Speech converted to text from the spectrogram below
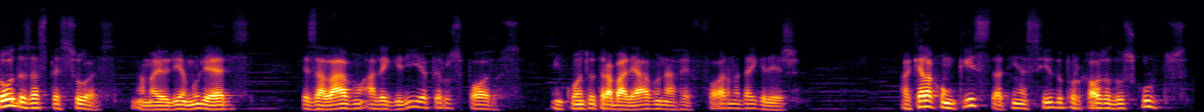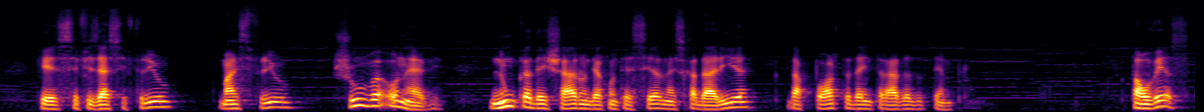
Todas as pessoas, na maioria mulheres, exalavam alegria pelos poros enquanto trabalhavam na reforma da igreja. Aquela conquista tinha sido por causa dos cultos, que se fizesse frio, mais frio, chuva ou neve, nunca deixaram de acontecer na escadaria da porta da entrada do templo. Talvez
